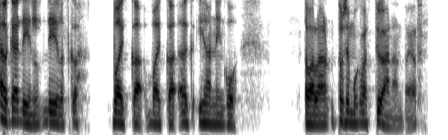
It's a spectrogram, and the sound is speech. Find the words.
älkää diil- diilatko, vaikka, vaikka äh, ihan niinku tavallaan tosi mukavat työnantajat.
